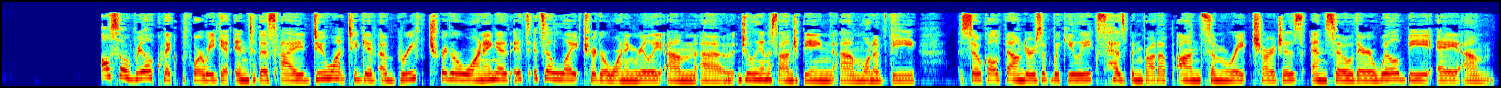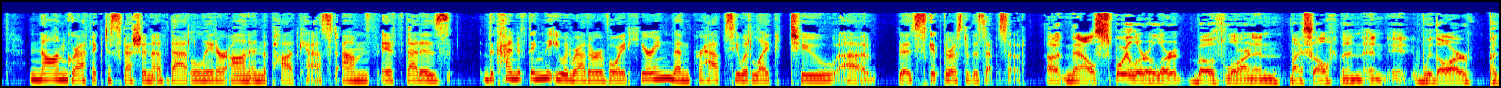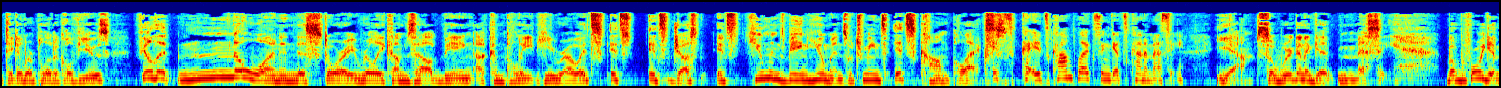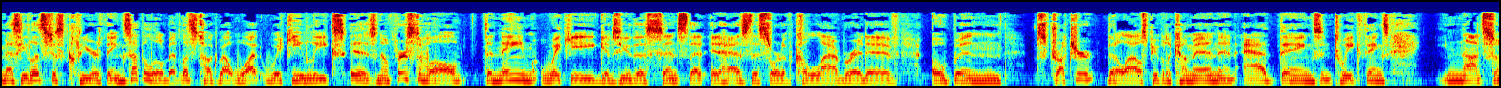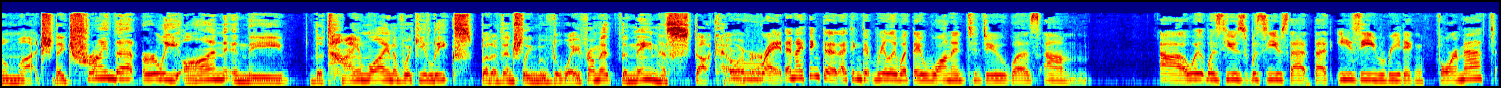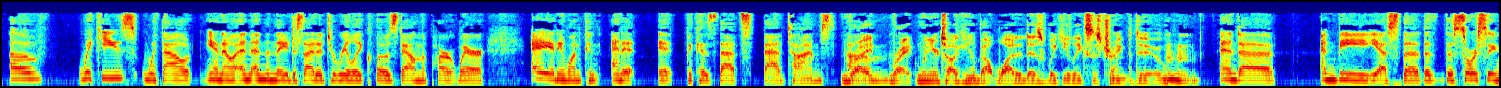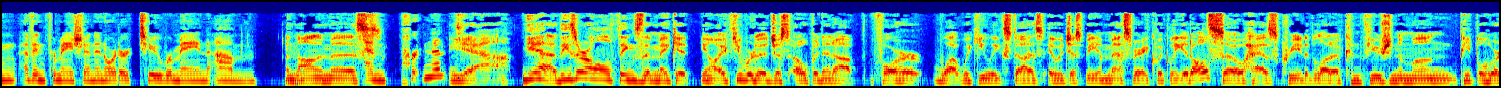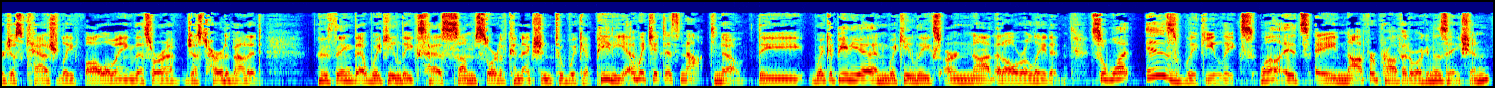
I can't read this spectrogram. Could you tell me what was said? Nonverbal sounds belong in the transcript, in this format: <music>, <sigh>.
Also, real quick before we get into this, I do want to give a brief trigger warning. It's it's a light trigger warning, really. Um, uh, Julian Assange being um, one of the so-called founders of WikiLeaks has been brought up on some rape charges, and so there will be a um, non-graphic discussion of that later on in the podcast. Um, if that is the kind of thing that you would rather avoid hearing, then perhaps you would like to uh, skip the rest of this episode. Uh, now, spoiler alert, both Lauren and myself, and, and it, with our particular political views, feel that no one in this story really comes out being a complete hero. It's, it's, it's just, it's humans being humans, which means it's complex. It's, it's complex and gets kind of messy. Yeah, so we're gonna get messy. But before we get messy, let's just clear things up a little bit. Let's talk about what WikiLeaks is. Now, first of all, the name Wiki gives you the sense that it has this sort of collaborative, open, structure that allows people to come in and add things and tweak things. Not so much. They tried that early on in the the timeline of WikiLeaks, but eventually moved away from it. The name has stuck, however. Right, and I think that I think that really what they wanted to do was um, uh, was use was use that that easy reading format of wikis without you know, and and then they decided to really close down the part where a anyone can edit it because that's bad times. Right, um, right. When you're talking about what it is WikiLeaks is trying to do. Mm-hmm. And, uh, and B, yes, the, the, the, sourcing of information in order to remain, um, anonymous, and pertinent. yeah, yeah. These are all things that make it. You know, if you were to just open it up for what WikiLeaks does, it would just be a mess very quickly. It also has created a lot of confusion among people who are just casually following this or have just heard about it, who think that WikiLeaks has some sort of connection to Wikipedia. Which it does not. No, the Wikipedia and WikiLeaks are not at all related. So what is WikiLeaks? Well, it's a not-for-profit organization,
